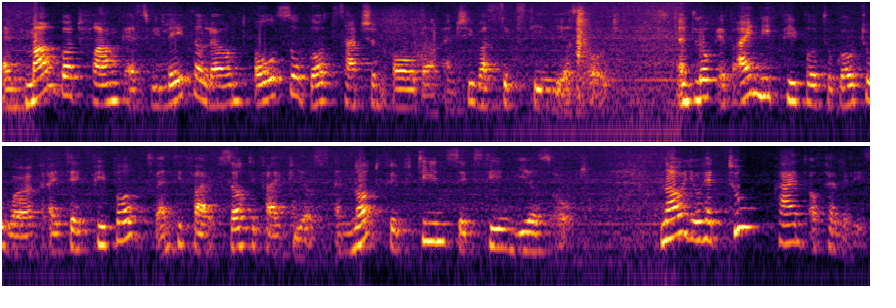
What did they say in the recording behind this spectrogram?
And Margot Frank, as we later learned, also got such an order, and she was 16 years old. And look, if I need people to go to work, I take people 25, 35 years, and not 15, 16 years old. Now you had two kind of families.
